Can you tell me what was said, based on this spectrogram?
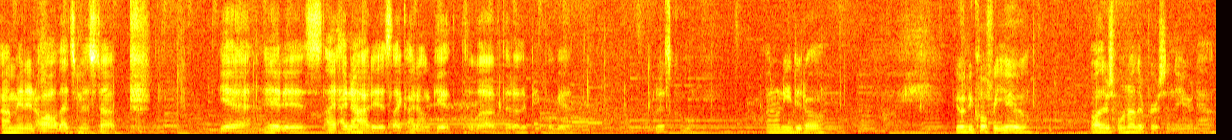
Come in at all. That's messed up. Yeah, it is. I, I know how it is. Like, I don't get the love that other people get. But it's cool. I don't need it all. It would be cool for you. Oh, there's one other person there now.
